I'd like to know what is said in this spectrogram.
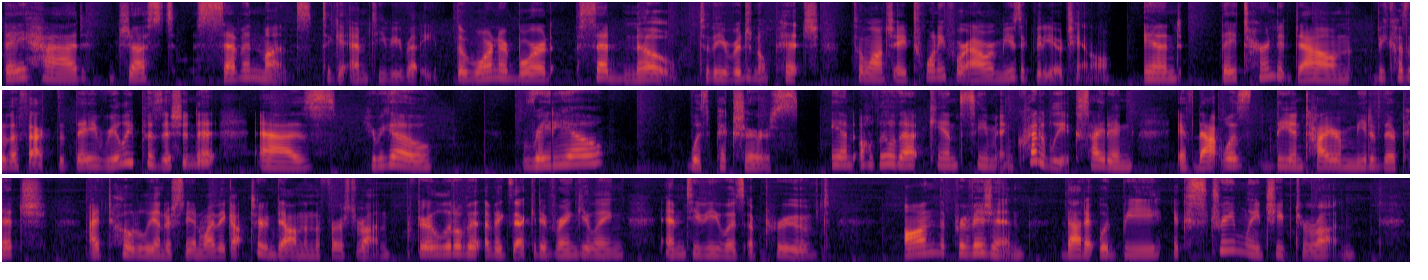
They had just seven months to get MTV ready. The Warner board said no to the original pitch to launch a 24 hour music video channel, and they turned it down because of the fact that they really positioned it as here we go radio with pictures. And although that can seem incredibly exciting, if that was the entire meat of their pitch, I totally understand why they got turned down in the first run. After a little bit of executive wrangling, MTV was approved on the provision that it would be extremely cheap to run.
